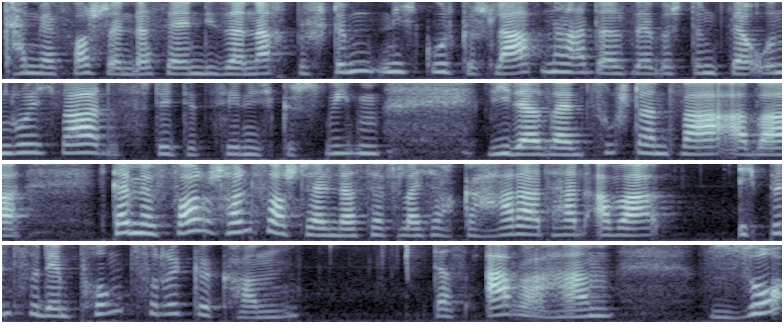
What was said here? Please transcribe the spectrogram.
kann mir vorstellen, dass er in dieser Nacht bestimmt nicht gut geschlafen hat, dass er bestimmt sehr unruhig war. Das steht jetzt hier nicht geschrieben, wie da sein Zustand war. Aber ich kann mir vor schon vorstellen, dass er vielleicht auch gehadert hat. Aber ich bin zu dem Punkt zurückgekommen, dass Abraham so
